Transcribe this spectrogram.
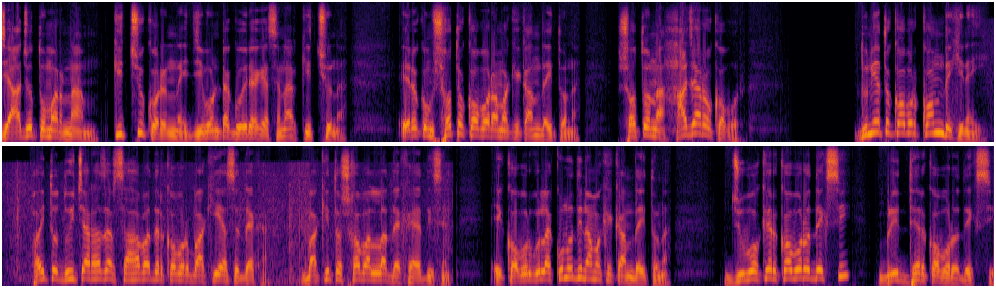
যে আজও তোমার নাম কিচ্ছু করেন নাই, জীবনটা গইরা গেছেন আর কিচ্ছু না? এরকম শত কবর আমাকে কান্দাইত না, শত না, হাজারো কবর। দুনিয়া তো কবর কম দেখি নাই। হয়তো দুই চার হাজার সাহাবাদের কবর বাকি আছে দেখা, বাকি তো সব আল্লাহ দেখাইয়া দিছেন। এই কবরগুলা কোনোদিন আমাকে কান্দাইতো না। যুবকের কবরও দেখছি, বৃদ্ধের কবরও দেখছি।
